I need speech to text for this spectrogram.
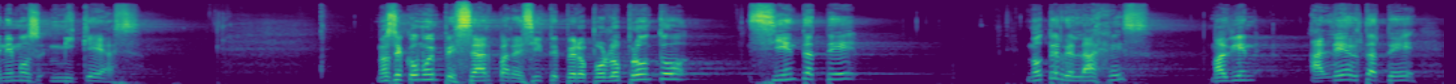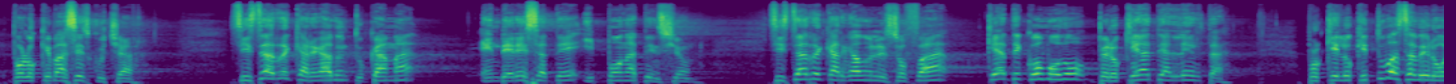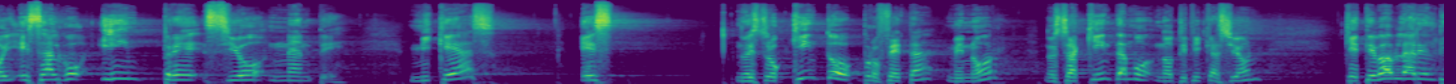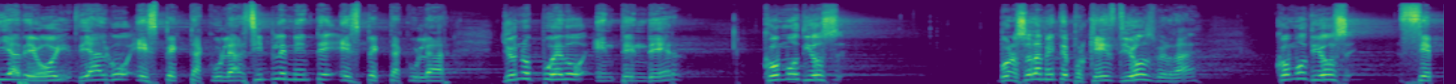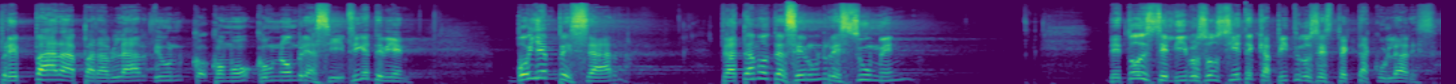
tenemos Miqueas. No sé cómo empezar para decirte, pero por lo pronto siéntate, no te relajes, más bien alértate por lo que vas a escuchar. Si estás recargado en tu cama, enderezate y pon atención. Si estás recargado en el sofá, quédate cómodo, pero quédate alerta, porque lo que tú vas a ver hoy es algo impresionante. Miqueas es nuestro quinto profeta menor, nuestra quinta notificación, que te va a hablar el día de hoy de algo espectacular, simplemente espectacular. Yo no puedo entender cómo Dios, bueno, solamente porque es Dios, ¿verdad? Cómo Dios se prepara para hablar de un, como, con un hombre así. Fíjate bien, voy a empezar, tratamos de hacer un resumen de todo este libro, son siete capítulos espectaculares.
